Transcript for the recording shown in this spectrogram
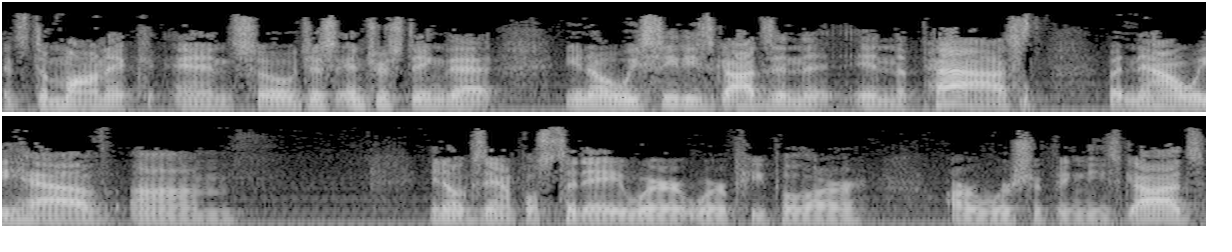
it's demonic. And so just interesting that, you know, we see these gods in the, in the past, but now we have, um, you know, examples today where, where people are, are worshiping these gods.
